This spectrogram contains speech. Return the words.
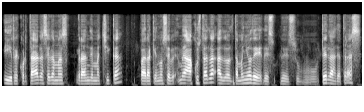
y recortar, hacerla más grande, más chica, para que no se vea, ajustarla al, tamaño de, su, tela de atrás.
